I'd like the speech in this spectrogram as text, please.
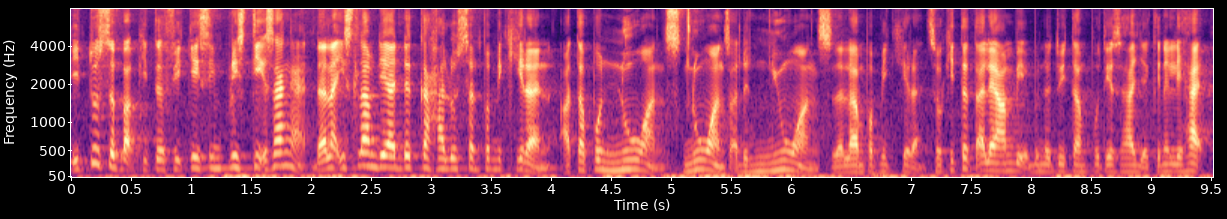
itu sebab kita fikir simplistik sangat dalam Islam dia ada kehalusan pemikiran ataupun nuance nuance ada nuance dalam pemikiran so kita tak boleh ambil benda tu hitam putih sahaja kena lihat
